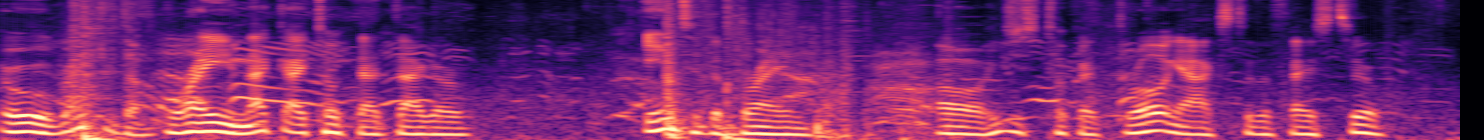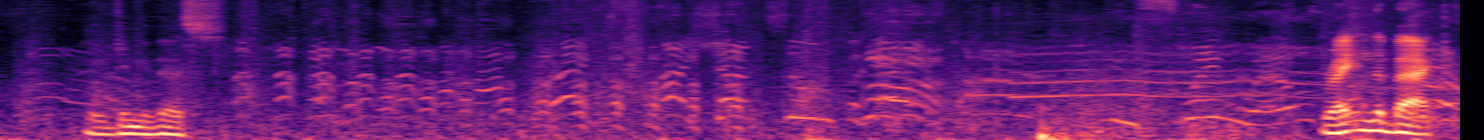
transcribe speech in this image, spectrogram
Oh, right through the brain. That guy took that dagger into the brain. Oh, he just took a throwing axe to the face too. Give me this. Right in the back.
